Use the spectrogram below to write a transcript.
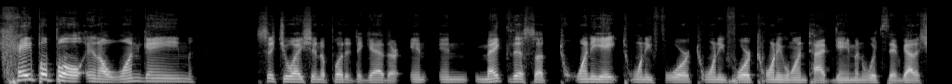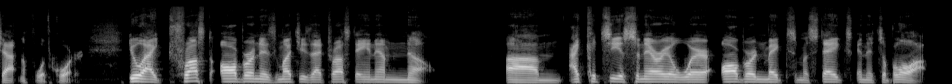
capable in a one game situation to put it together and, and make this a 28 24, 24 21 type game in which they've got a shot in the fourth quarter. Do I trust Auburn as much as I trust A&M? No. Um, I could see a scenario where Auburn makes mistakes and it's a blowout.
